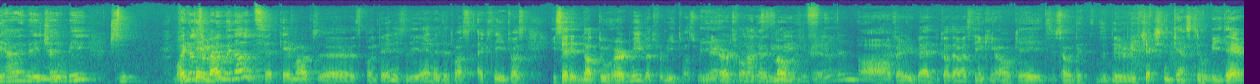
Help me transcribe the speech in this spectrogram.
behind HIV? Just why that not came somebody out, without? That came out uh, spontaneously, yeah, and it was actually it was. He said it not to hurt me, but for me it was really Yeah. hurtful How at did that moment. make you feel then? Oh, very bad because I was thinking, okay, it's, so that the, the rejection can still be there.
